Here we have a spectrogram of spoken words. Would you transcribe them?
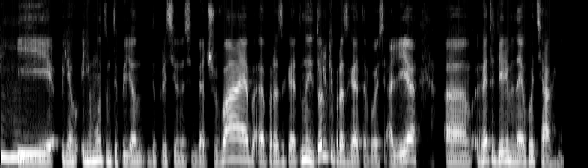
Мгм. і я- яму там тыпу ён дэпрэсіўна себе адчувае э, праз гэта ну не толькі праз гэта вось але э, гэта вельмі на яго цягне.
